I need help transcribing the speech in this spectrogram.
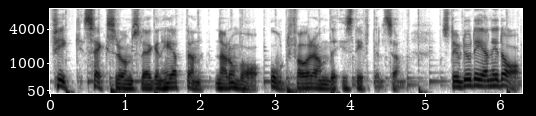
fick sexrumslägenheten när hon var ordförande i stiftelsen. Studio DN idag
